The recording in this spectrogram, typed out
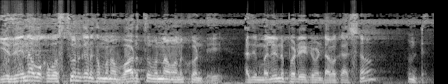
ఏదైనా ఒక వస్తువును కనుక మనం వాడుతూ ఉన్నాం అనుకోండి అది మలిన పడేటువంటి అవకాశం ఉంటుంది.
